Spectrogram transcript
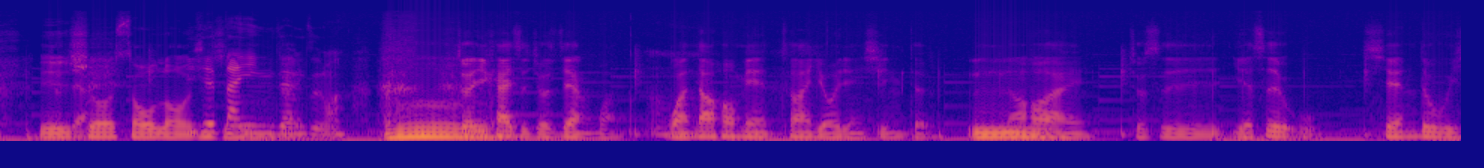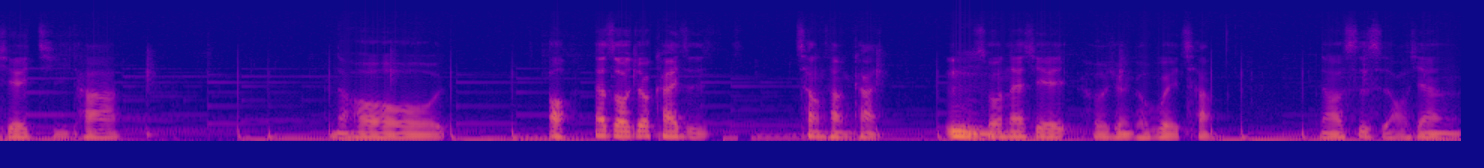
你是说 solo 一些单音这样子吗？哦就一开始就是这样玩，嗯玩到后面突然有一点心得，嗯。然后后来就是也是先录一些吉他，然后哦那时候就开始唱唱看，嗯。说那些和弦可不可以唱，然后事实好像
